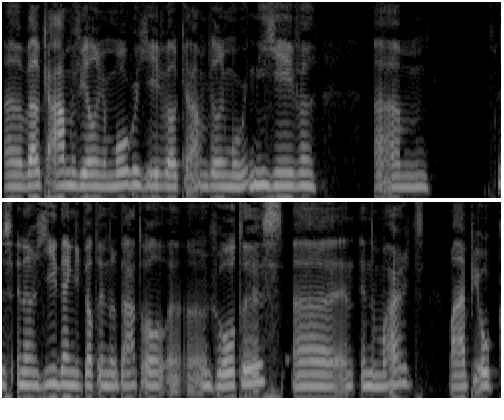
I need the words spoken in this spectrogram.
Uh, welke aanbevelingen mogen we geven? Welke aanbevelingen mogen we niet geven? Um, dus energie denk ik dat inderdaad wel een, een grote is in, in de markt. Maar dan heb je ook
